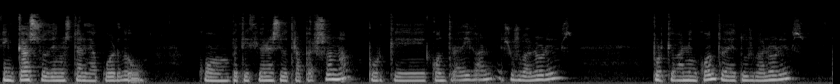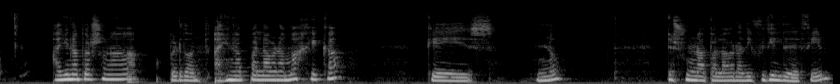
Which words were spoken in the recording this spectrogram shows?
En caso de no estar de acuerdo con peticiones de otra persona porque contradigan esos valores, porque van en contra de tus valores, hay una persona, perdón, hay una palabra mágica que es no es una palabra difícil de decir,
